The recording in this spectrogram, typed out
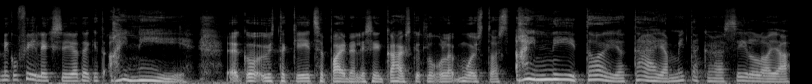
niinku fiiliksiä jotenkin, että ai niin, kun yhtäkkiä itse painelisin 80-luvulle muistoissa, ai niin, toi ja tämä ja mitäköhän silloin ja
